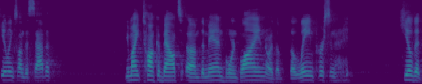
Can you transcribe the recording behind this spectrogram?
healings on the Sabbath. You might talk about um, the man born blind or the, the lame person healed at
